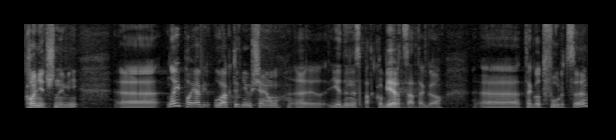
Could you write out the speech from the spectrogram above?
koniecznymi. E, No i pojawi, uaktywnił się e, jedyny spadkobierca tego, e, tego twórcy.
